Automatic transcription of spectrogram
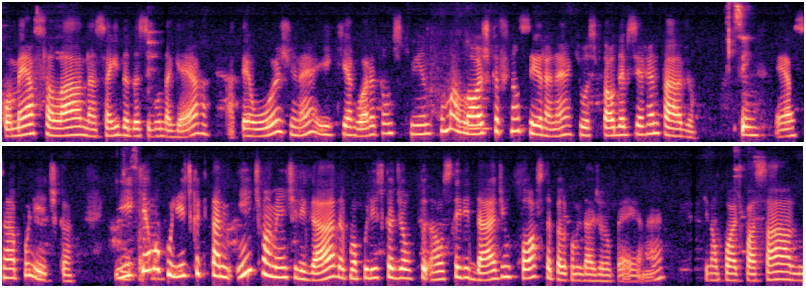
começa lá na saída da Segunda Guerra até hoje, né? E que agora estão destruindo com uma lógica financeira, né? Que o hospital deve ser rentável. Sim. Essa é a política. E que é uma política que está intimamente ligada com uma política de austeridade imposta pela comunidade europeia, né? que não pode passar no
